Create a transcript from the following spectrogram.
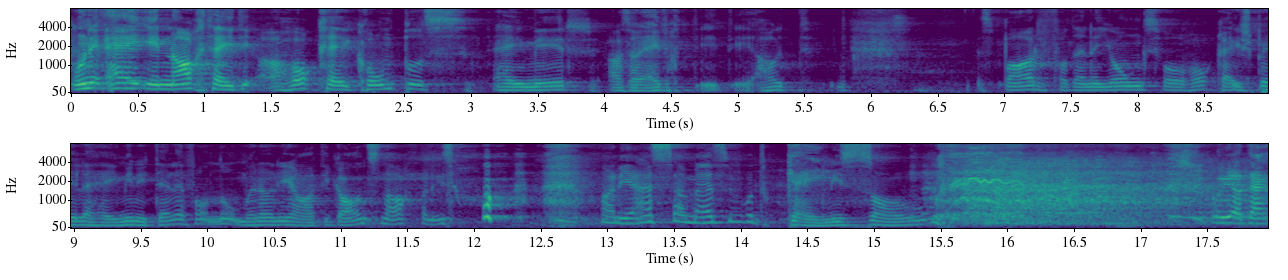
Und hey, in der Nacht haben die Hockey-Kumpels mir, also einfach halt, ein paar von diesen Jungs, die Hockey spielen, haben meine Telefonnummer. Und ich habe die ganze Nacht habe ich, so, habe ich SMS von du geile Sau. und ich dachte,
